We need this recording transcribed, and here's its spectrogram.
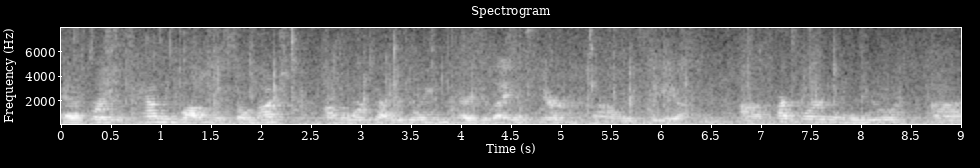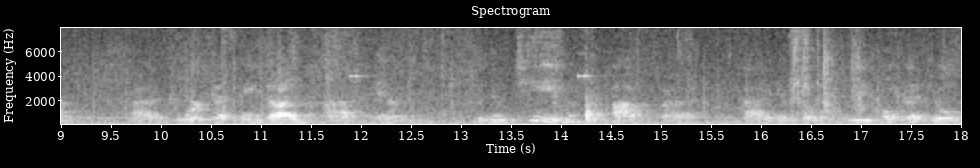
And of course, it's hand glove with so much of the work that we're doing. Mary DeLay is here uh, with the uh, uh, park board and the new uh, work that's being done uh, and the new team. uh, uh, uh, And so we hope that you'll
